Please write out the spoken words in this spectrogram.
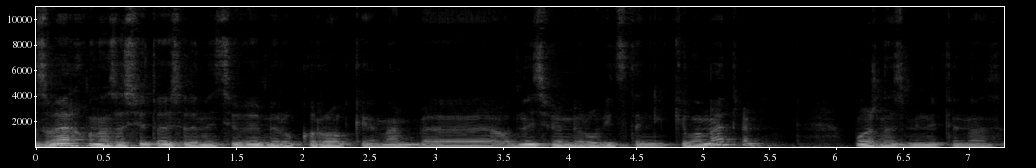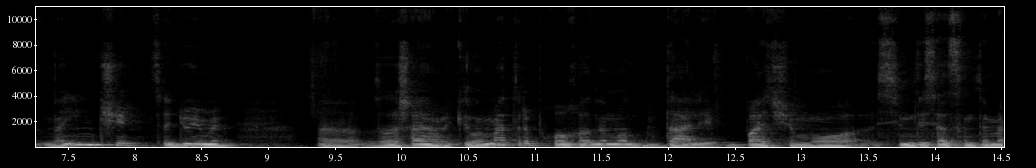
Зверху у нас одиниці виміру кроки на е, одиниці виміру відстані кілометри. Можна змінити на, на інші, це дюйми. Е, Залишаємо кілометри, проходимо далі. Бачимо 70 см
